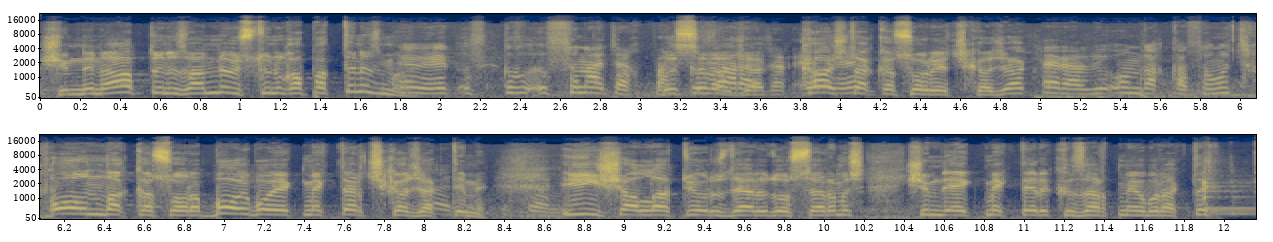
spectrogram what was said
Şimdi ne yaptınız anne üstünü kapattınız mı? Evet ıs- kız- ısınacak bak. Isınacak. kızaracak. Kaç Evet. dakika sonra çıkacak? Herhalde 10 dakika sonra çıkar. 10 dakika sonra boy boy ekmekler çıkacak değil mi? inşallah. İnşallah diyoruz değerli dostlarımız. Şimdi ekmekleri kızartmaya bıraktık.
